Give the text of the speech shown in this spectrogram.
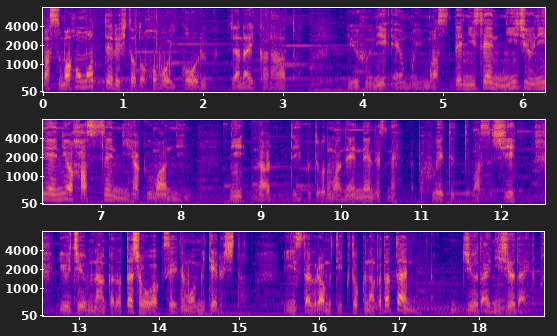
まあ、スマホ持ってる人とほぼイコールじゃないかなと。いうふうに思います。で2022年には8200万人になっていくってことも年々ですね。やっぱ増えてってますし YouTube なんかだったら小学生でも見てるしと。InstagramTikTok なんかだったら10代20代とか。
